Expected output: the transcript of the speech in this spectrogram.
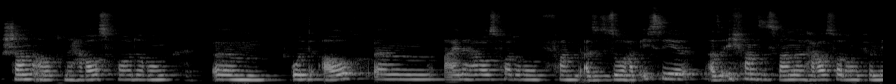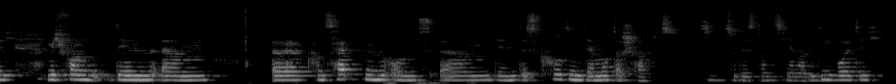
schon auch eine Herausforderung ähm, und auch ähm, eine Herausforderung fand, also so habe ich sie, also ich fand es war eine Herausforderung für mich, mich von den ähm, äh, Konzepten und ähm, den Diskursen der Mutterschaft so zu distanzieren. Also die wollte ich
